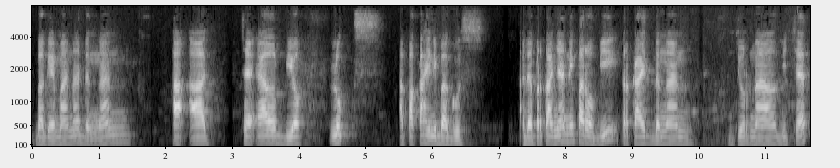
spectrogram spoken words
Bagaimana dengan AACL Bioflux? Apakah ini bagus? Ada pertanyaan nih Pak Robi terkait dengan jurnal di chat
